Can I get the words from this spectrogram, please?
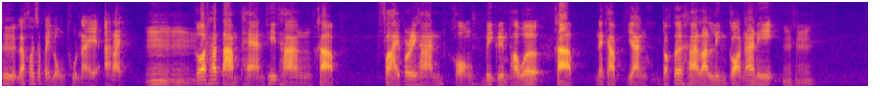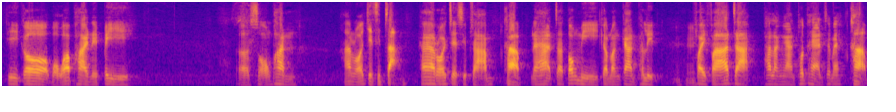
คือแล้วเขาจะไปลงทุนในอะไร อืมอืมก็ถ้าตามแผนที่ทางครับฝ่ายบริหารของ Big Green Power ครับนะครับอย่างดรฮารันลิงก่อนหน้านี้ อือหือที่ก็บอกว่าภายในปีเอ่อห้าร้อยเจ็ดสิบสาม2573 ครับ นะฮะจะต้องมีกำลังการผลิตอือฮึไฟฟ้าจากพลังงานทดแทนใช่ไหมครับ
